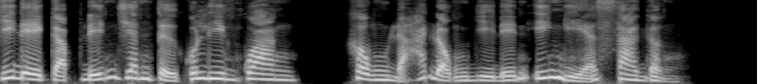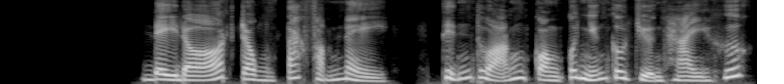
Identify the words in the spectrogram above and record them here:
chỉ đề cập đến danh từ có liên quan, không đã động gì đến ý nghĩa xa gần. Đây đó, trong tác phẩm này, thỉnh thoảng còn có những câu chuyện hài hước.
